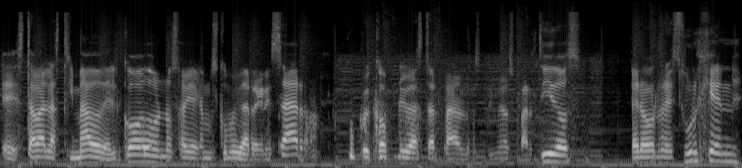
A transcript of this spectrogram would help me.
estaba lastimado del codo, no sabíamos cómo iba a regresar. Cooper Cup no iba a estar para los primeros partidos, pero resurgen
